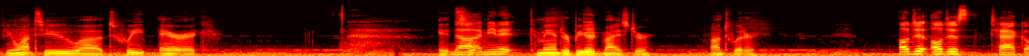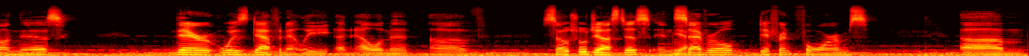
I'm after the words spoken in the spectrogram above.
If you want to uh, tweet Eric, it's no, I mean it. Commander Beardmeister on Twitter. I'll just I'll just tack on this. There was definitely an element of social justice in Yeah. several different forms. Um,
